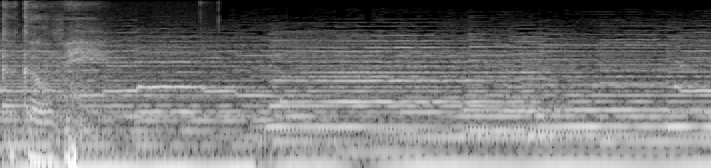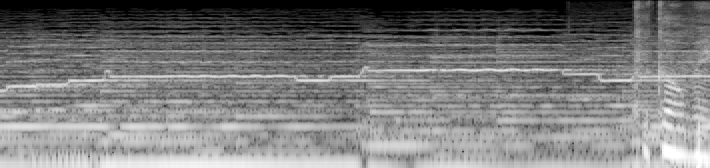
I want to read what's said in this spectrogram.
Kagome. Kagome.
